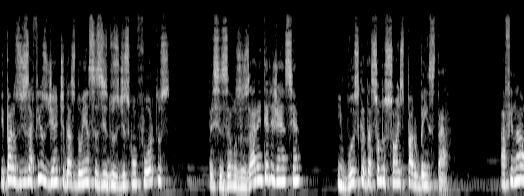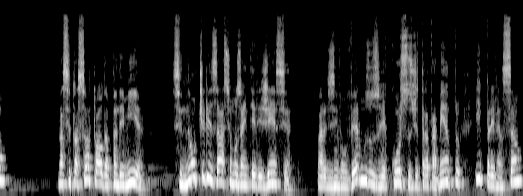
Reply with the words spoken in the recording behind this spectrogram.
E para os desafios diante das doenças e dos desconfortos, precisamos usar a inteligência em busca das soluções para o bem-estar. Afinal, na situação atual da pandemia, se não utilizássemos a inteligência para desenvolvermos os recursos de tratamento e prevenção,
